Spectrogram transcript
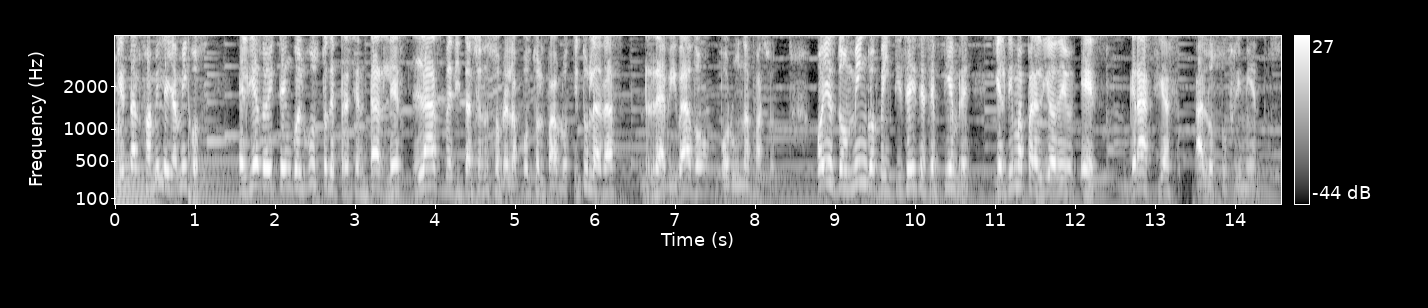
¿Qué tal familia y amigos? El día de hoy tengo el gusto de presentarles las meditaciones sobre el apóstol Pablo, tituladas Reavivado por una pasión. Hoy es domingo 26 de septiembre y el tema para el día de hoy es Gracias a los sufrimientos.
